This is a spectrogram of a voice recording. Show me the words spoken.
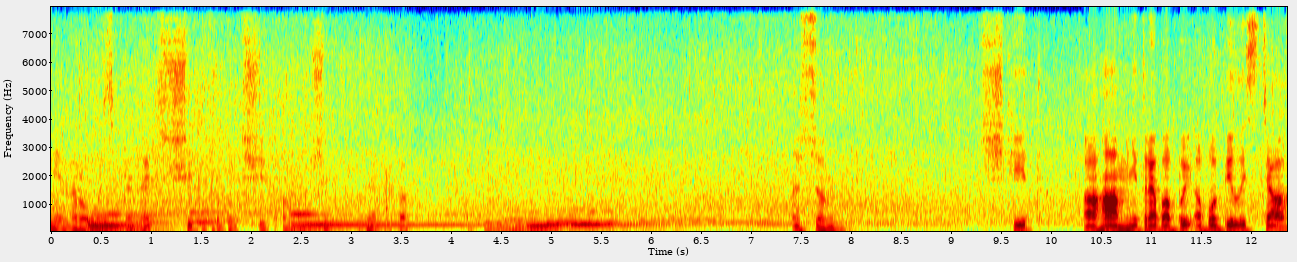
Ні, не робиться. Блін, навіть щит зробити. Щит. А, ну, щит. Не, так. Ось. Щит. Ага, мені треба би або білий стяг.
